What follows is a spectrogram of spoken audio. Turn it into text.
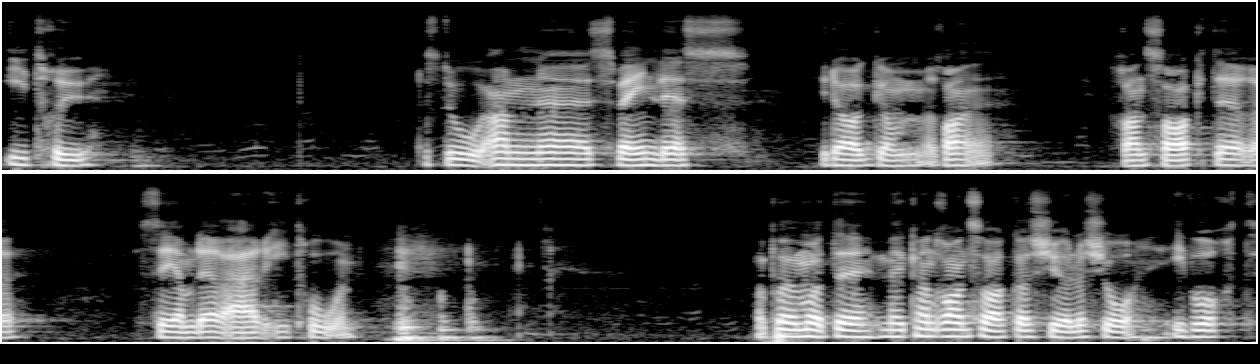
i tru. Det sto han eh, Svein les i dag om ransak dere, se om dere er i troen. Og på en måte vi kan ransake oss sjøl og se i vårt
